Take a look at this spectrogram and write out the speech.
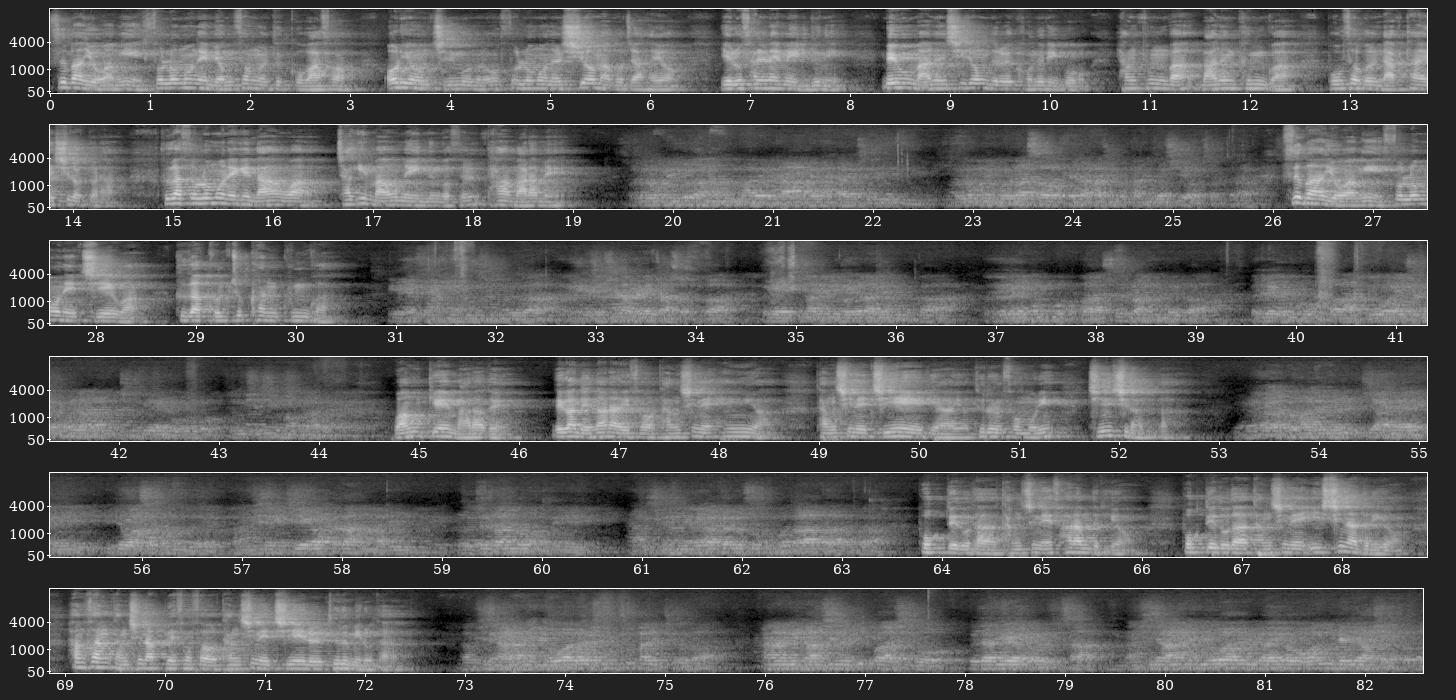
스바 여왕이 솔로몬의 명성을 듣고 와서 어려운 질문으로 솔로몬을 시험하고자 하여 예루살렘에 이르니 매우 많은 시종들을 거느리고 향품과 많은 금과 보석을 낙타에 실었더라. 그가 솔로몬에게 나와 자기 마음에 있는 것을 다 말하매. 스바 여왕이 솔로몬의 지혜와 그가 건축한 궁과. 왕께 말하되 내가 내 나라에서 당신의 행위와 당신의 지혜에 대하여 들은 소문이 진실하도다. 내가 그 말을 읽지 않에 그이 이제 와서 보는들 당신의 지혜가 크다는 말이 그 절반도 없으니 당신은 내가 들은 소문보다 더하다. 복되도다 당신의 사람들이여 복되도다 당신의 이 신하들이여 항상 당신 앞에 서서 당신의 지혜를 들음이로다 당신의 하나님 여호와를 신축할지로다. 하나님이 당신을 기뻐하시고 그 자리에 오르시사 당신의 하나님 여호와를 위하여 왕이 되게 하셨도다.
